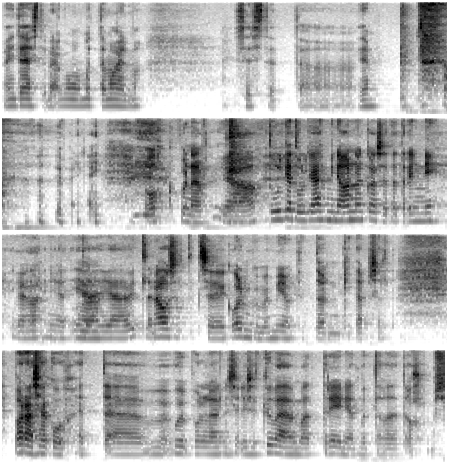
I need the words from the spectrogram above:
Ma jäin täiesti praegu oma mõttemaailma, sest et äh, jah. Oh kui põnev. Ja tulge, tulge, mina annan ka seda trenni. Ja nii et ja, ja ütlen ausalt, et see kolmkümmend minutit ongi täpselt parasjagu, et äh, võib-olla sellised kõvemad treenijad mõtlevad, et oh, mis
